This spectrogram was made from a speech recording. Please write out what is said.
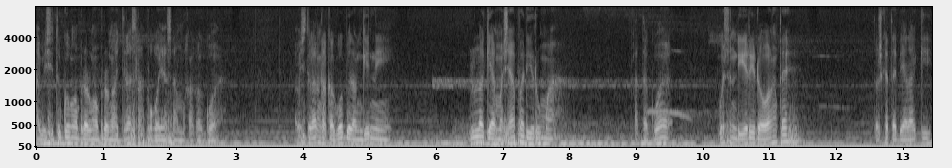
Habis itu gue ngobrol-ngobrol gak jelas lah pokoknya sama kakak gue. Habis itu kan kakak gue bilang gini Lu lagi sama siapa di rumah? Kata gue Gue sendiri doang teh. Terus kata dia lagi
